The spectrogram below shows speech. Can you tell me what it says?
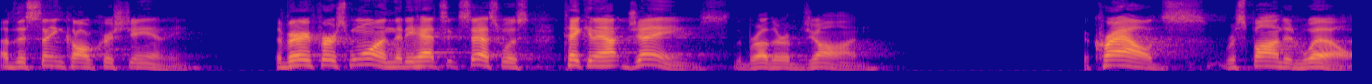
of this thing called Christianity. The very first one that he had success was taking out James, the brother of John. The crowds responded well.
